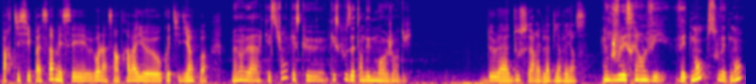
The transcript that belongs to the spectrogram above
participe à ça, mais c'est voilà, c'est un travail euh, au quotidien quoi. Maintenant, dernière question, qu'est-ce que qu'est-ce que vous attendez de moi aujourd'hui? De la douceur et de la bienveillance. Donc je vous laisserai enlever vêtements, sous-vêtements,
